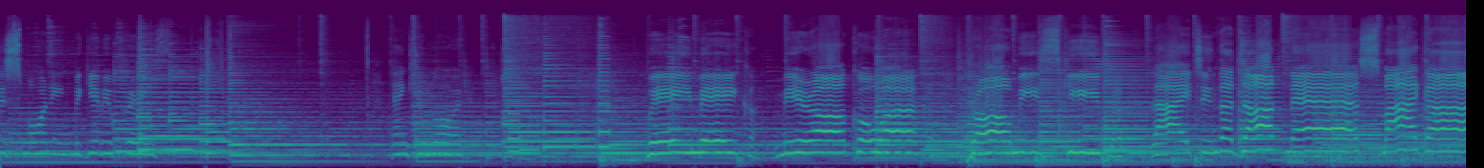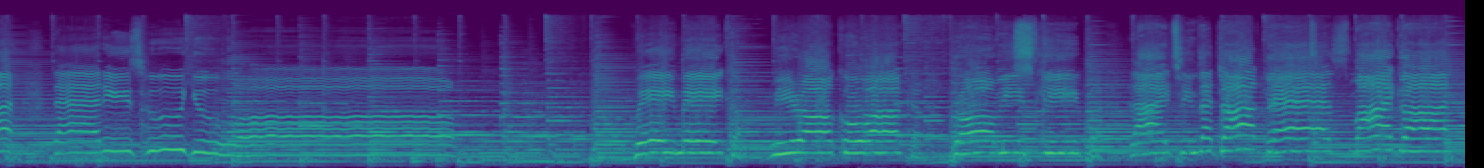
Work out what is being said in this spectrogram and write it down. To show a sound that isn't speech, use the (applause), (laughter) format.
this morning. We give you praise. Thank you, Lord. Waymaker, miracle worker, promise keeper, light in the darkness, my God, that is who you are. Waymaker, miracle worker, promise keeper, light in the darkness, my God,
